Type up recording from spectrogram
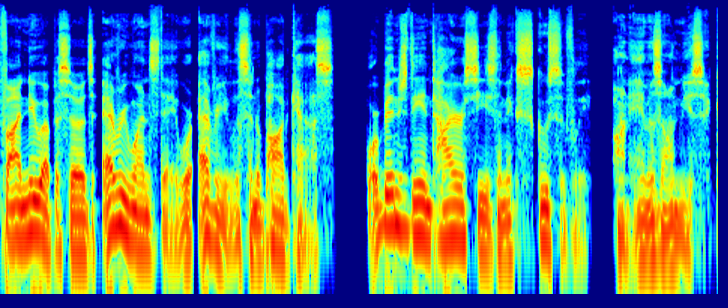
Find new episodes every Wednesday wherever you listen to podcasts, or binge the entire season exclusively on Amazon Music.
